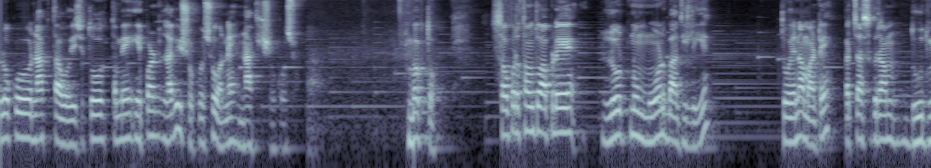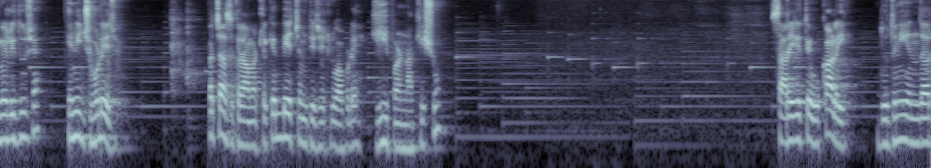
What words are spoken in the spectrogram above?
લોકો નાખતા હોય છે. તો તમે એ પણ લાવી શકો છો અને નાખી શકો છો. ભક્તો, સૌપ્રથમ તો આપણે લોટનું મોણ બાંધી લઈએ. તો એના માટે પચાસ ગ્રામ દૂધ મેં લીધું છે. એની જોડે જ પચાસ ગ્રામ એટલે કે બે ચમચી જેટલું આપણે ઘી પણ નાખીશું. સારી રીતે ઉકાળી દૂધની અંદર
